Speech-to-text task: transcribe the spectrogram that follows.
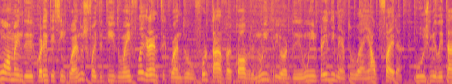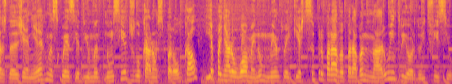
Um homem de 45 anos foi detido em flagrante quando furtava cobre no interior de um empreendimento em Albufeira. Os militares da GNR, na sequência de uma denúncia, deslocaram-se para o local e apanharam o homem no momento em que este se preparava para abandonar o interior do edifício.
